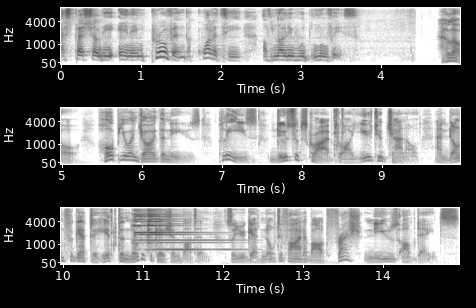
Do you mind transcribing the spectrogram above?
especially in improving the quality of Nollywood movies. Hello. Hope you enjoyed the news. Please do subscribe to our YouTube channel and don't forget to hit the notification button so you get notified about fresh news updates.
